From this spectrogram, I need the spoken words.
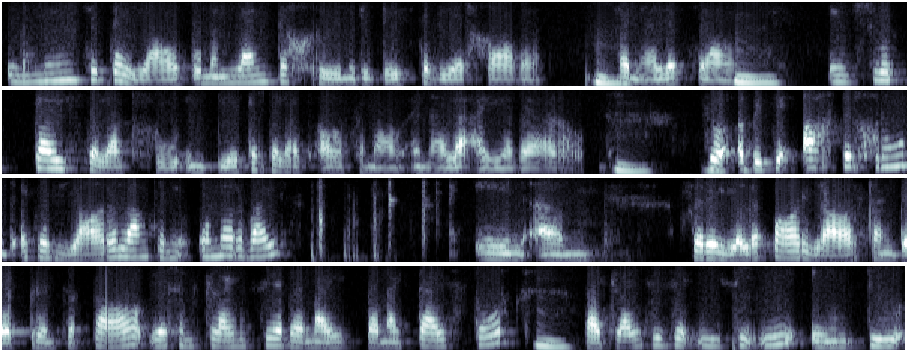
om mense te help om in lyn te groei met die beste weergawe Mm. van hulle self Mm. en so tuis te laat voel en beter te laat asemhaal in hulle eie wêreld. Mm. So 'n bietjie agtergrond, ek was jare lank in die onderwys en ehm um, vir 'n hele paar jaar van dit prinsipaal eers in Kleinsee by my by my tuisdorp, Mm. by Kleinsee se ECE en toe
